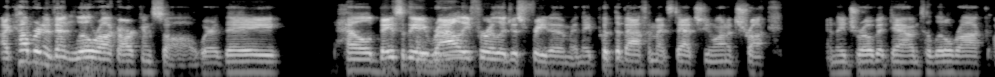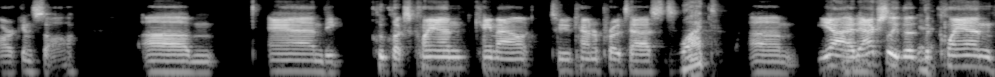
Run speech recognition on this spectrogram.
I covered an event in Little Rock, Arkansas, where they held basically a rally for religious freedom, and they put the Baphomet statue on a truck and they drove it down to Little Rock, Arkansas. Um, and the Ku Klux Klan came out to counter protest. What? Um, yeah, and actually, the, the Klan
